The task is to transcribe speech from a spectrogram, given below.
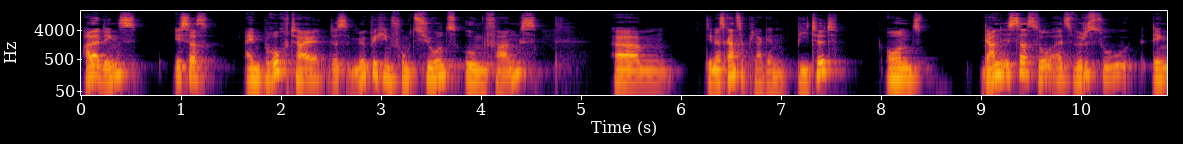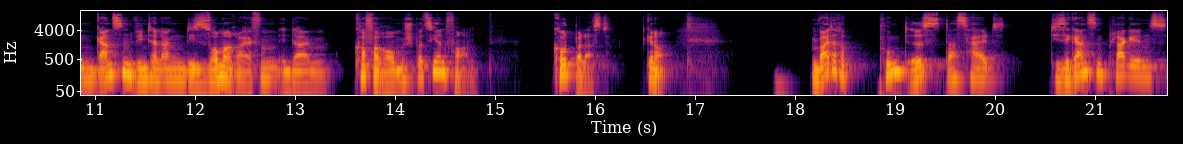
allerdings ist das ein Bruchteil des möglichen Funktionsumfangs, ähm, den das ganze Plugin bietet. Und dann ist das so, als würdest du den ganzen Winter lang die Sommerreifen in deinem Kofferraum spazieren fahren. Codeballast. Genau. Ein weiterer Punkt ist, dass halt diese ganzen Plugins,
